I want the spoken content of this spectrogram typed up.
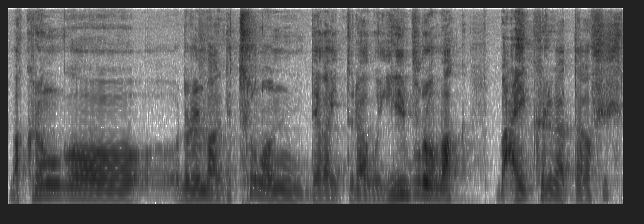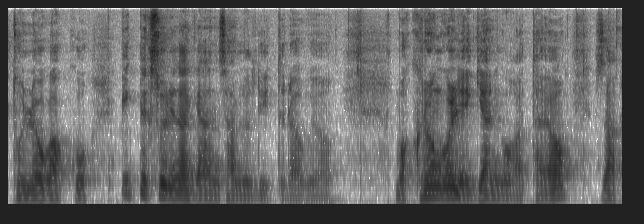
막 그런 거를 막 이렇게 틀어놓은 데가 있더라고. 일부러 막 마이크를 갖다가 휙휙 돌려갖고 삑삑 소리 나게 하는 사람들도 있더라고요. 뭐 그런 걸 얘기하는 것 같아요. 그래서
